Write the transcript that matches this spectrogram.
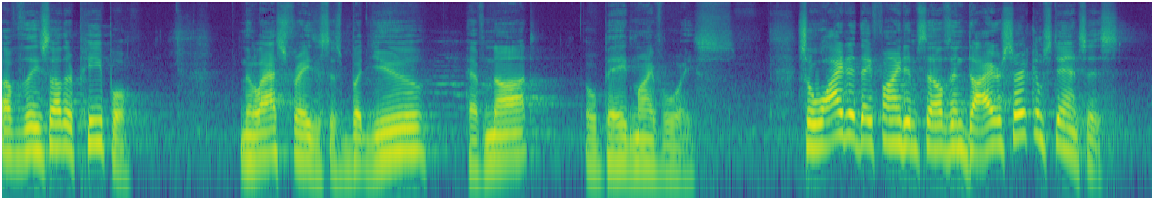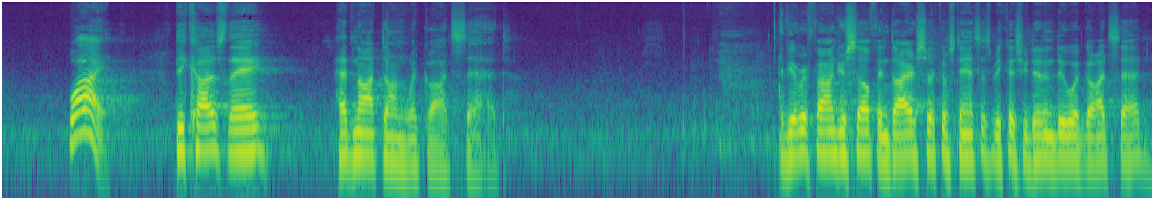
of these other people. And the last phrase he says, But you have not obeyed my voice. So, why did they find themselves in dire circumstances? Why? Because they had not done what God said. Have you ever found yourself in dire circumstances because you didn't do what God said?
